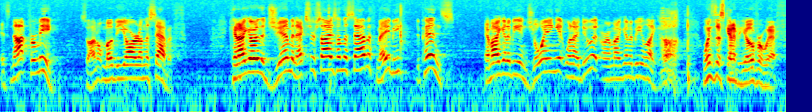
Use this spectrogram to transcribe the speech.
It's not for me, so I don't mow the yard on the Sabbath. Can I go to the gym and exercise on the Sabbath? Maybe. Depends. Am I going to be enjoying it when I do it, or am I going to be like, Ugh, when's this going to be over with?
